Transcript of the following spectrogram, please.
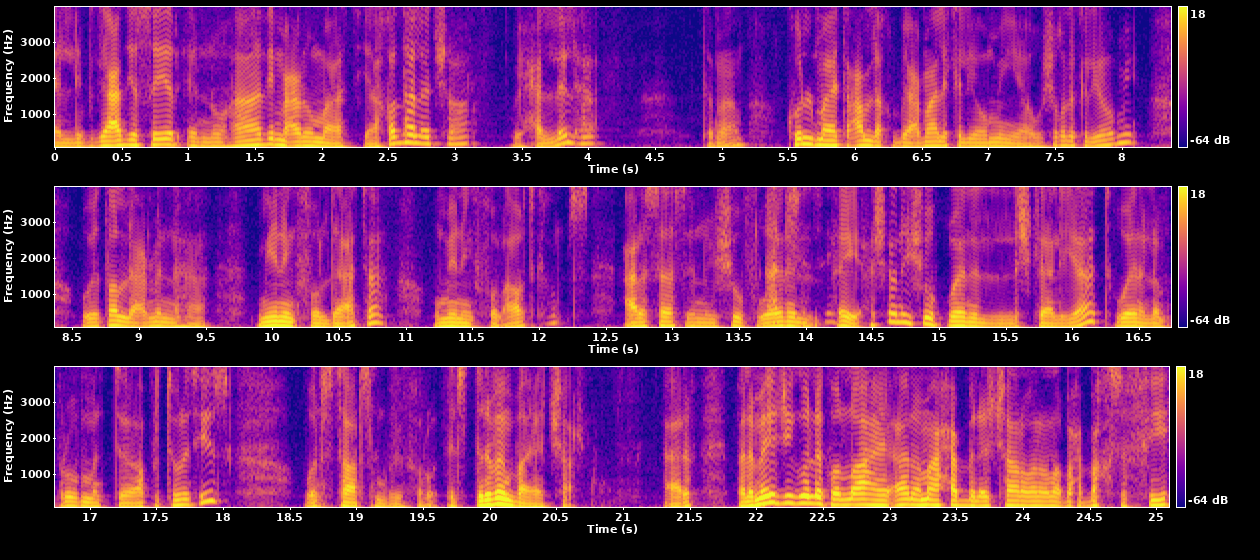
اللي قاعد يصير إنه هذه معلومات ياخذها ال HR ويحللها تمام كل ما يتعلق بأعمالك اليومية وشغلك اليومي ويطلع منها meaningful data و meaningful outcomes على أساس إنه يشوف وين ال... إي عشان يشوف وين الإشكاليات وين ال improvement opportunities وين starts moving forward. It's driven by HR عارف؟ فلما يجي يقول لك والله أنا ما أحب ال HR وأنا بحب أخسف فيه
